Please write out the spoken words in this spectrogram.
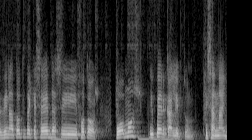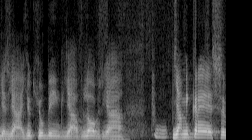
δυνατότητα και σε ένταση φωτός που όμως υπερκαλύπτουν τις ανάγκες για YouTubing, για vlogs, για για μικρές, ε,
